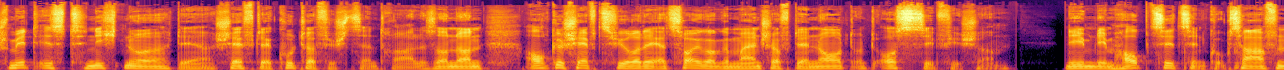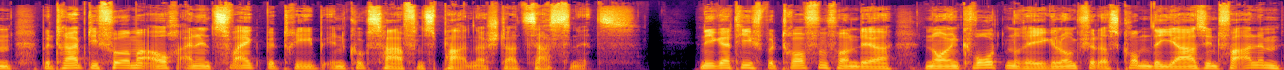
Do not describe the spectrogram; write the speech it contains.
Schmidt ist nicht nur der Chef der Kutterfischzentrale, sondern auch Geschäftsführer der Erzeugergemeinschaft der Nord- und Ostseefischer. Neben dem Hauptsitz in Cuxhaven betreibt die Firma auch einen Zweigbetrieb in Cuxhavens Partnerstadt Sassnitz. Negativ betroffen von der neuen Quotenregelung für das kommende Jahr sind vor allem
